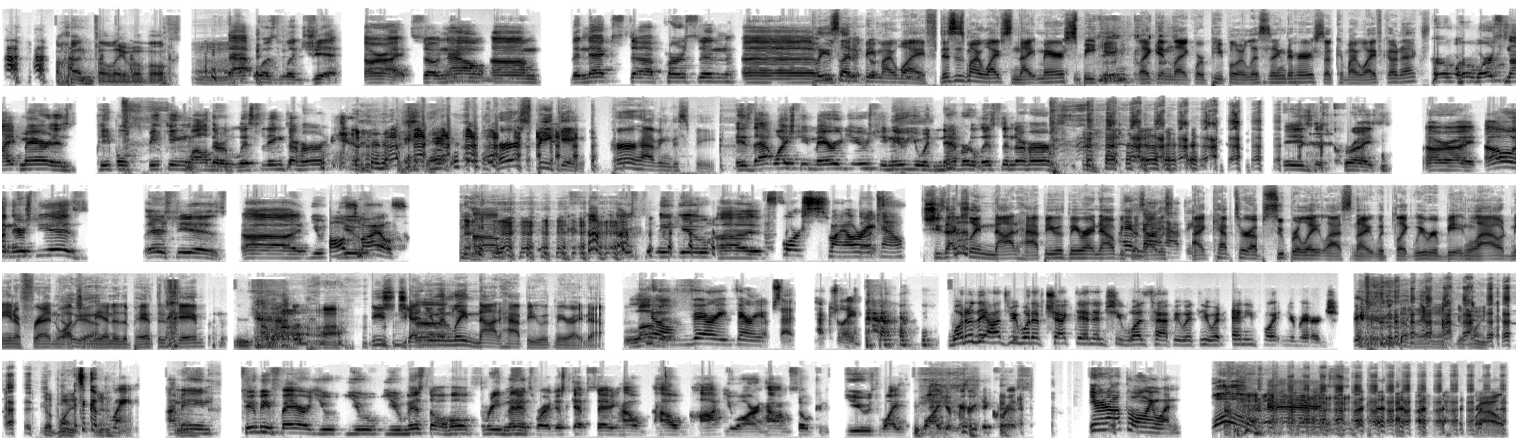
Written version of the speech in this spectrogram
Unbelievable. that was legit. All right. So now um the next uh, person uh Please let it be go- my wife. This is my wife's nightmare speaking, like in like where people are listening to her. So can my wife go next? her her worst nightmare is people speaking while they're listening to her. her speaking, her having to speak. Is that why she married you? She knew you would never listen to her. Jesus Christ. All right. Oh, and there she is. There she is. Uh you All you, smiles. Um, nice to meet you. Uh Forced smile right now. She's actually not happy with me right now because I, not was happy. I kept her up super late last night with like we were being loud, me and a friend watching yeah. the end of the Panthers game. Wow. She's genuinely not happy with me right now. love no, it. very, very upset, actually. What are the odds we would have checked in and she was happy with you at any point in your marriage? Oh, yeah, good point. Good point. It's a good Yeah. point. I mean, to be fair, you you you missed a whole three minutes where I just kept saying how how hot you are and how I'm so confused why why you're married to Chris. You're not the only one. Whoa! wow.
